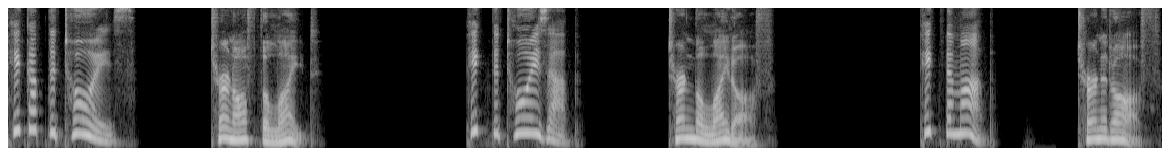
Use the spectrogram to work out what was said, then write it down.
Pick up the toys. Turn off the light. Pick the toys up. Turn the light off. Pick them up. Turn it off.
